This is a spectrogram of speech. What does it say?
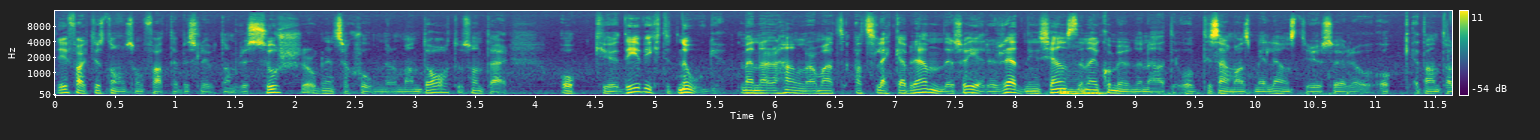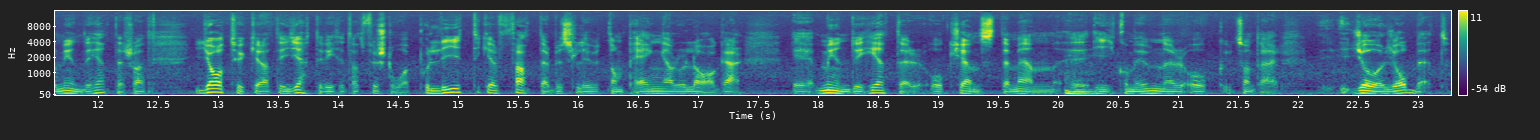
Det är faktiskt de som fattar beslut om resurser, organisationer och mandat och sånt där. Och eh, det är viktigt nog. Men när det handlar om att, att släcka bränder så är det räddningstjänsterna i kommunerna och tillsammans med länsstyrelser och, ett antal myndigheter. Så att jag tycker att det är jätteviktigt att förstå att politiker fattar beslut om pengar och lagar. Eh, myndigheter och tjänstemän eh, i kommuner och sånt där gör jobbet.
